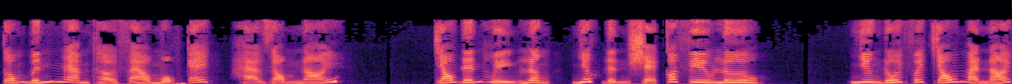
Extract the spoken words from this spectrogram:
Tống Bính Nam thở vào một cái, hạ giọng nói. Cháu đến huyện Lân, nhất định sẽ có phiêu lưu. Nhưng đối với cháu mà nói,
